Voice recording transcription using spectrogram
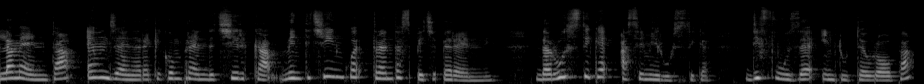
La menta è un genere che comprende circa 25-30 specie perenni, da rustiche a semirustiche, diffuse in tutta Europa,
